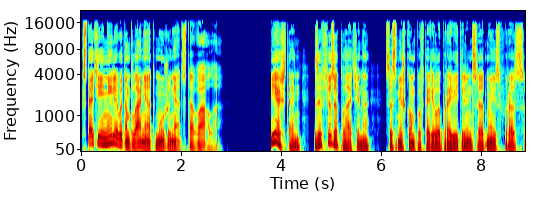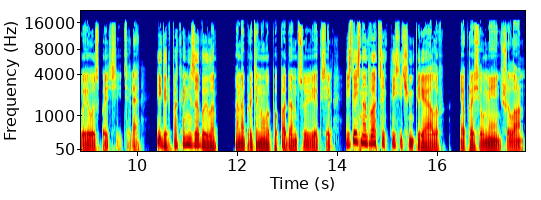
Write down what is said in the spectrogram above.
Кстати, Эмилия в этом плане от мужа не отставала. «Ешь, Тань, за все заплачено», — со смешком повторила правительница одной из фраз своего спасителя. «Игорь, пока не забыла». Она протянула попаданцу вексель. «Здесь на двадцать тысяч империалов. Я просил меньше, Лан.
